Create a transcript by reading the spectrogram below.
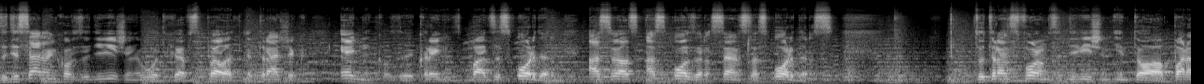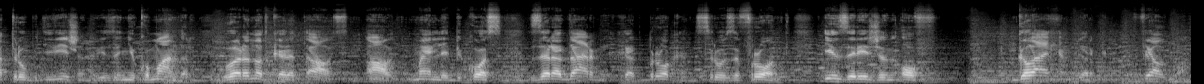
The disarming of the division would have spelled a tragic ending of the Ukrainians, but this order, as well as other senseless orders, to transform the division into a paratroop division with a new commander were not carried out, out mainly because the Red Army had broken through the front in the region of Gleichenberg-Feldbach.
